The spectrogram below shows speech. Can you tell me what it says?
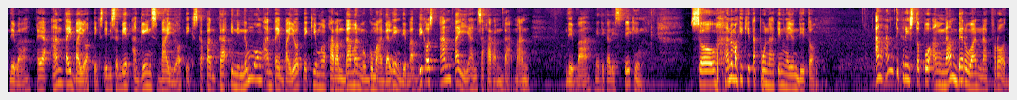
Di ba? Kaya antibiotics, ibig sabihin against biotics. Kapag ka ininom mo ang antibiotic, yung mga karamdaman mo gumagaling, di ba? Because anti yan sa karamdaman. Di ba? Medically speaking. So, ano makikita po natin ngayon dito? Ang Antikristo po ang number one na fraud.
